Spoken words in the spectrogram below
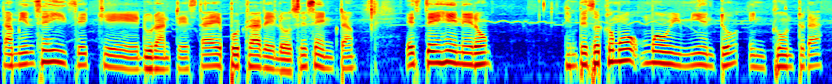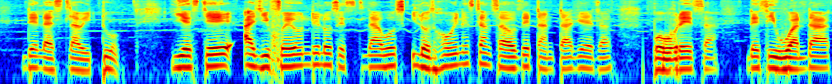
También se dice que durante esta época de los 60, este género empezó como movimiento en contra de la esclavitud. Y es que allí fue donde los esclavos y los jóvenes cansados de tanta guerra, pobreza, desigualdad,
